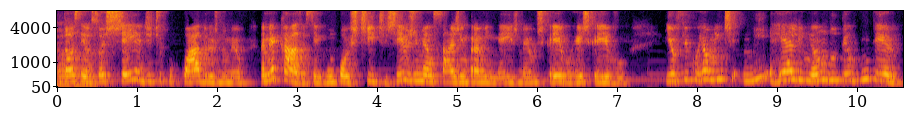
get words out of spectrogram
Então, assim, eu sou cheia de, tipo, quadros no meu... Na minha casa, assim, com post-it, cheios de mensagem para mim mesma. Eu escrevo, reescrevo. E eu fico realmente me realinhando o tempo inteiro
